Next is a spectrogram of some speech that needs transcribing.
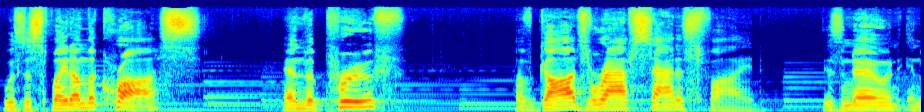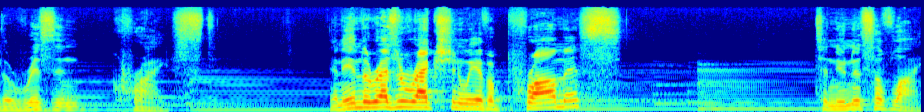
was displayed on the cross, and the proof of God's wrath satisfied is known in the risen Christ. And in the resurrection, we have a promise to newness of life,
